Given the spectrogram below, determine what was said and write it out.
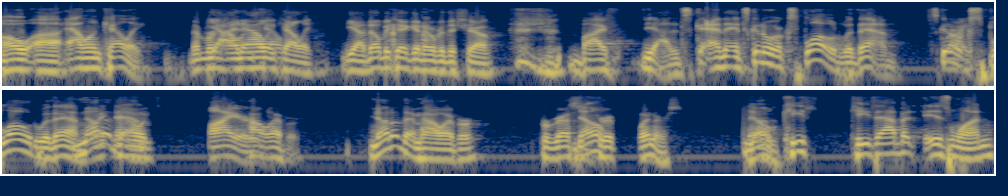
Oh, uh, Alan Kelly. Remember Yeah, and Alan Kelly. Yeah, they'll be taking over the show. By yeah, it's and it's going to explode with them. It's going Right. to explode with them. None right of now, them, fired. However, none of them, however, progressive No. trip winners. No, No. Keith Keith Abbott is one.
